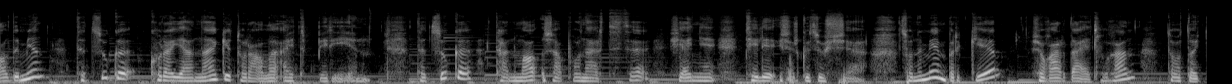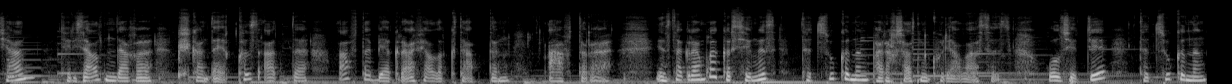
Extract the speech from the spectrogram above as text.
Алдымен тецука кураянаги туралы айтып берейін. Тецука танымал жапон әртісі және тележүргізуші. Сонымен бірге жоғарыда айтылған тоточан терезе алдындағы кішкентай қыз атты автобиографиялық кітаптың авторы. Инстаграмға кірсеңіз тецуканың парақшасын көре аласыз. Ол жерде тецуканың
